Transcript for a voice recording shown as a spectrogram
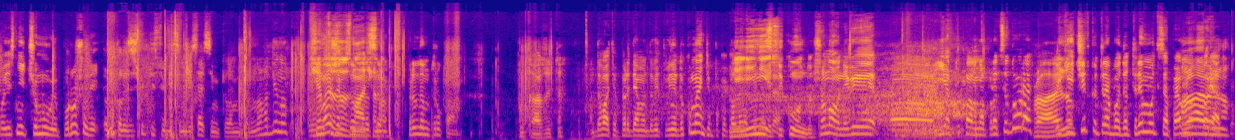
Поясніть, чому ви порушили, рухали зі швидкістю 87 км на годину. в Чим це межах цього зазначено? населеного- рукам. Показуйте. Давайте перейдемо до відповідних документів, поки коли Ні, ні, ні, секунду. Шановні, ви е, є певна процедура, Правильно. чітко треба дотримуватися певного Правильно. порядку.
